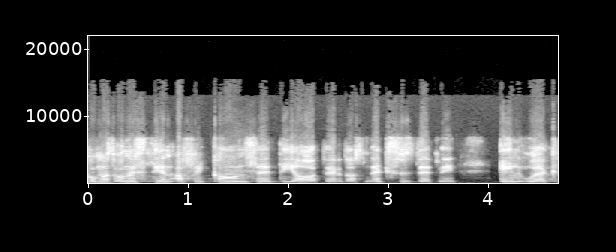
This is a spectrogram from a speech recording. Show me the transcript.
kom ons ondersteun Afrikaanse teater. Daar's niks soos dit nie. En ook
